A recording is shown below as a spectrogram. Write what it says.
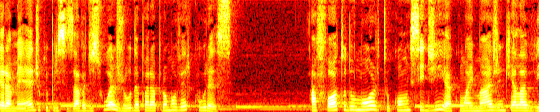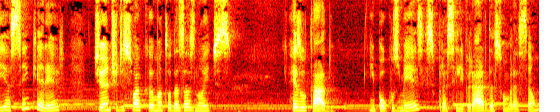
Era médico e precisava de sua ajuda para promover curas. A foto do morto coincidia com a imagem que ela via sem querer diante de sua cama todas as noites. Resultado: em poucos meses, para se livrar da assombração,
